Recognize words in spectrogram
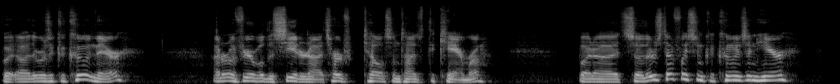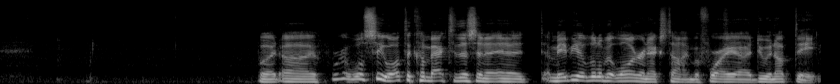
But uh, there was a cocoon there. I don't know if you're able to see it or not. It's hard to tell sometimes with the camera. But uh, so there's definitely some cocoons in here. But uh, we'll see. We'll have to come back to this in a, in a maybe a little bit longer next time before I uh, do an update.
